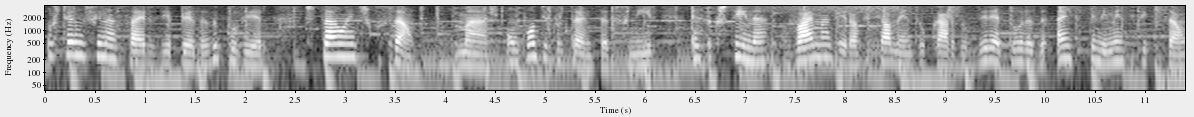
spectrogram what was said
os termos financeiros e a perda de poder estão em discussão, mas um ponto importante a definir é se Cristina vai manter oficialmente o cargo de diretora de entretenimento e ficção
